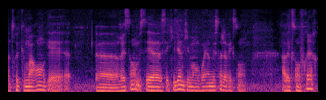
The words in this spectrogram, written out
un truc marrant qui est euh, récent. C'est euh, c'est Kylian qui m'a envoyé un message avec son, avec son frère.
